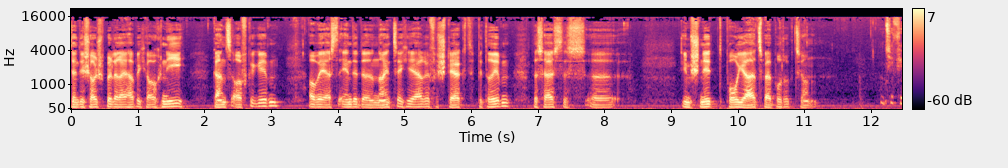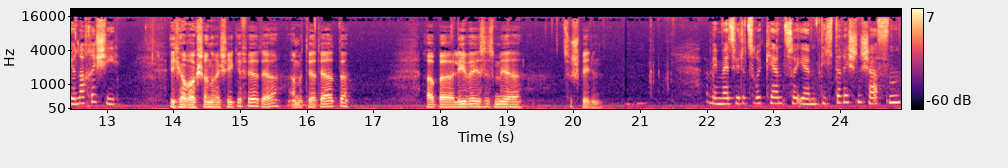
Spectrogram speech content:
Denn die Schauspielerei habe ich auch nie ganz aufgegeben, aber erst Ende der 90er Jahre verstärkt betrieben. Das heißt, es äh, im Schnitt pro Jahr zwei Produktionen. Und Sie führen auch Regie? Ich habe auch schon Regie geführt, ja, Amateurtheater aber lieber ist es mir zu spielen. Wenn wir jetzt wieder zurückkehren zu Ihrem dichterischen Schaffen,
